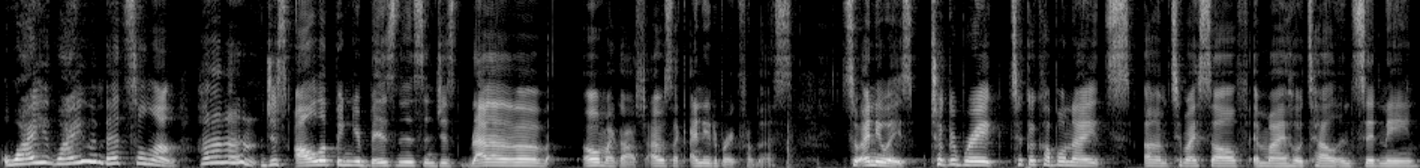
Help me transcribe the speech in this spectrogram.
Why are you Why are you in bed so long? No, no, just all up in your business and just blah, blah, blah, Oh my gosh, I was like, I need a break from this. So, anyways, took a break, took a couple nights um, to myself in my hotel in Sydney.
